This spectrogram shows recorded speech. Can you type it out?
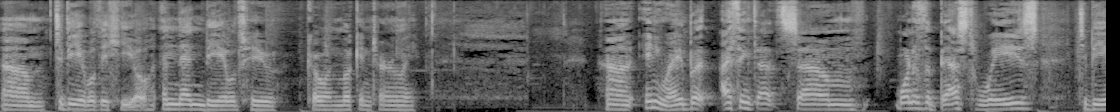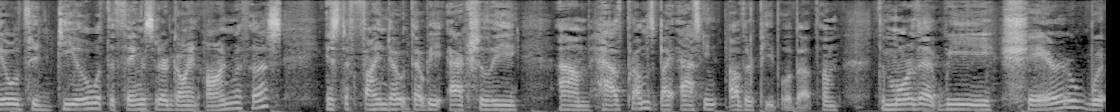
um, to be able to heal and then be able to go and look internally. Uh, anyway, but I think that's um, one of the best ways to be able to deal with the things that are going on with us is to find out that we actually um, have problems by asking other people about them. The more that we share w-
